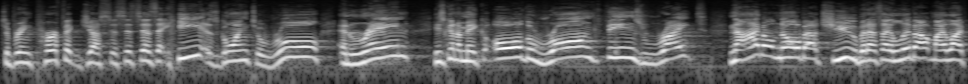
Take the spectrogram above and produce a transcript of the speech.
to bring perfect justice. It says that he is going to rule and reign. He's going to make all the wrong things right. Now, I don't know about you, but as I live out my life,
